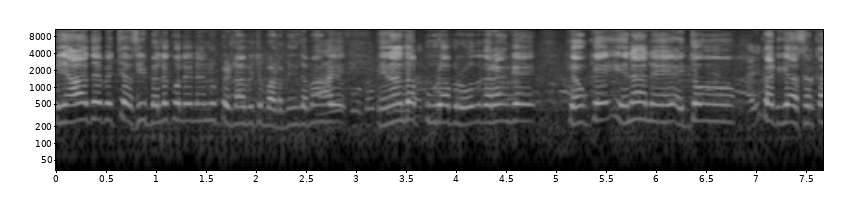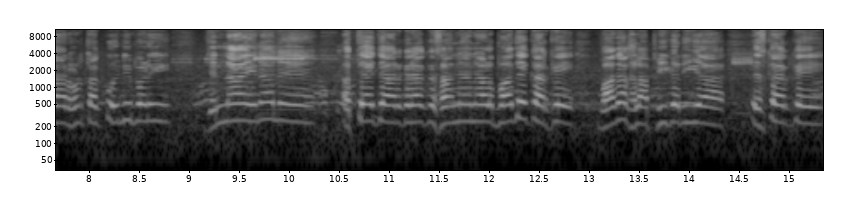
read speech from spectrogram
ਪੰਜਾਬ ਦੇ ਵਿੱਚ ਅਸੀਂ ਬਿਲਕੁਲ ਇਹਨਾਂ ਨੂੰ ਪਿੰਡਾਂ ਵਿੱਚ ਵੜ ਨਹੀਂ ਦੇਵਾਂਗੇ। ਇਹਨਾਂ ਦਾ ਪੂਰਾ ਵਿਰੋਧ ਕਰਾਂਗੇ, ਕਿਉਂਕਿ ਇਹਨਾਂ ਨੇ ਇਦੋਂ ਘਟੀਆ ਸਰਕਾਰ ਹੁਣ ਤੱਕ ਕੋਈ ਨਹੀਂ ਬਣੀ। ਜਿੰਨਾ ਇਹਨਾਂ ਨੇ ਅਤਿਆਚਾਰ ਕਰਿਆ, ਕਿਸਾਨਾਂ ਨਾਲ ਵਾਅਦੇ ਕਰਕੇ ਵਾਅਦਾ ਖਿਲਾਫੀ ਕਰੀ ਆ, ਇਸ ਕਰਕੇ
